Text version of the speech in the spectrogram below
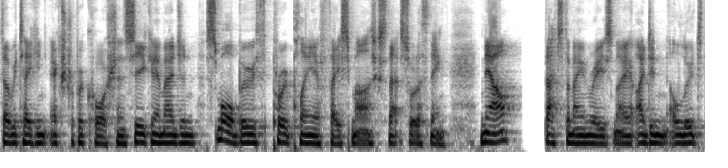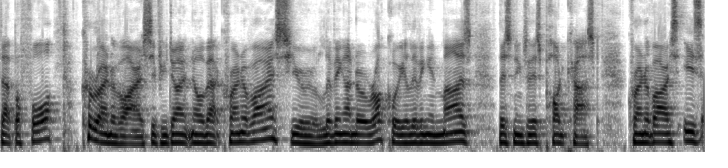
they'll be taking extra precautions. So you can imagine small booth, probably plenty of face masks, that sort of thing. Now, That's the main reason. I, I didn't allude to that before. Coronavirus. If you don't know about coronavirus, you're living under a rock or you're living in Mars listening to this podcast. Coronavirus is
